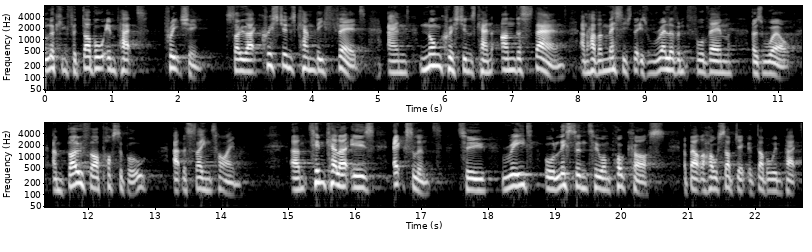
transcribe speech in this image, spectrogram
looking for double impact preaching so that Christians can be fed and non Christians can understand and have a message that is relevant for them as well and both are possible at the same time. Um, Tim Keller is excellent to read or listen to on podcasts about the whole subject of double impact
